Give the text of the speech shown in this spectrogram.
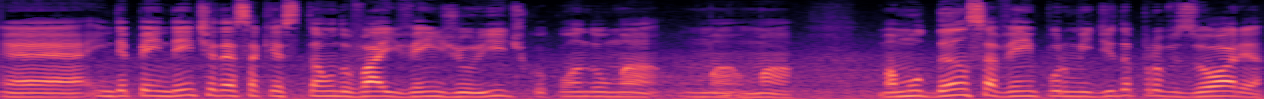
é, independente dessa questão do vai e vem jurídico, quando uma, uma, uma, uma mudança vem por medida provisória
